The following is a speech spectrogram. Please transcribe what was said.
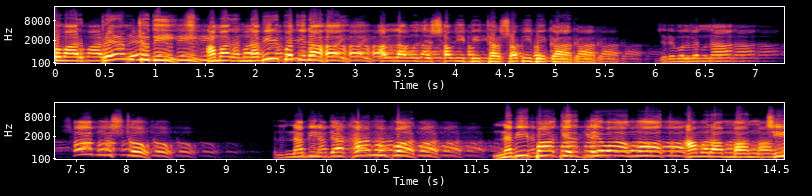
তোমার প্রেম যদি আমার নবীর প্রতি না হয়, আল্লাহ বলছে, সবই বৃথা, সবই বেকার। জোরে বলবেন না? সব নষ্ট। নবীর দেখানো পথ নবী পাকের দেওয়া মত আমরা মানছি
